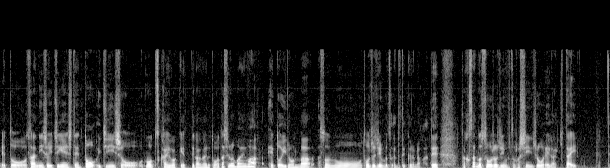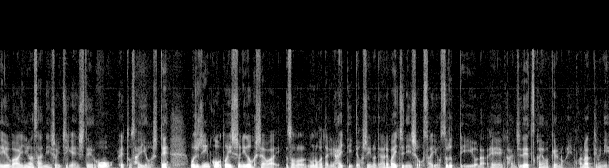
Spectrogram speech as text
えっと、三人称一元視点と一人称の使い分けって考えると、私の場合は、えっと、いろんな、その、登場人物が出てくる中で、たくさんの登場人物の心情を描きたいっていう場合には三人称一元視点を、えっと、採用してもう主人公と一緒に読者はその物語に入っていってほしいのであれば一人称を採用するっていうような、えー、感じで使い分けるのがいいのかなっていうふうに、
